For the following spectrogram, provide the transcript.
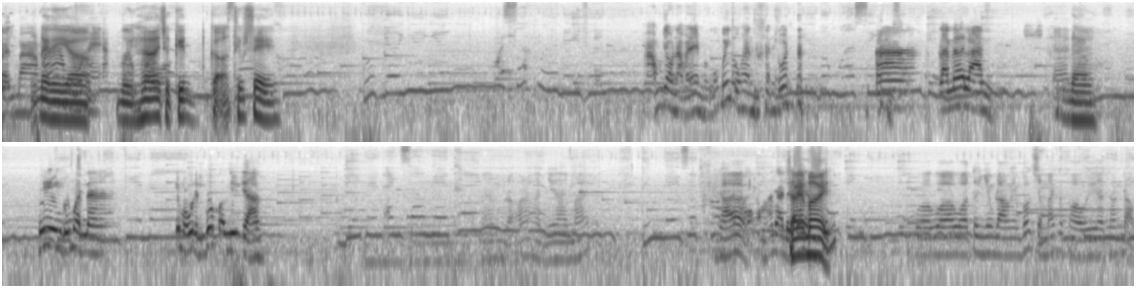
định ba Lúc này thì uh, hai ạc 12 đồ. skin cỡ thiếu xe. Mà ổng vô ở đây mình cũng biết luôn anh anh Quân à lành ơi lành đao Phú Yên của mình à, cái mũ định quốc bao nhiêu vậy? Em rõ hình như hai mấy Ơi. Sao cho em ơi. Tính. qua, qua, qua tương nhiên đồng em vớt cho mấy cái phôi kháng độc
